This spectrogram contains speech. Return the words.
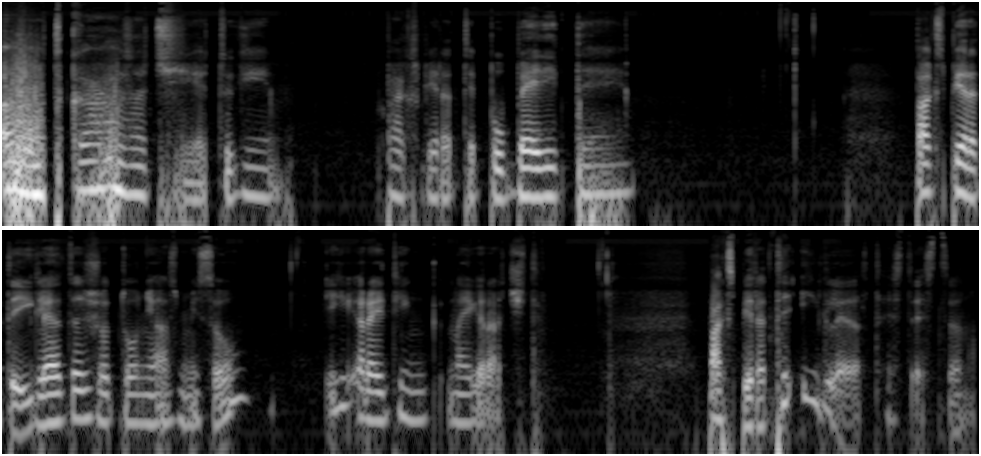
А, така, значи, ето ги. Пак спирате победите. Пак спирате и гледате, защото няма смисъл. И рейтинг на играчите. Пак спирате и гледате, естествено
